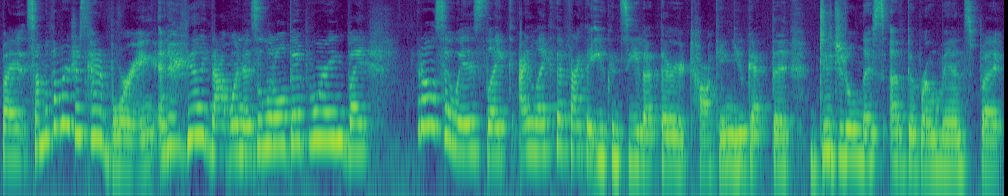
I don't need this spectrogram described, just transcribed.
but some of them are just kind of boring. And I feel like that one is a little bit boring, but it also is like, I like the fact that you can see that they're talking. You get the digitalness of the romance, but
